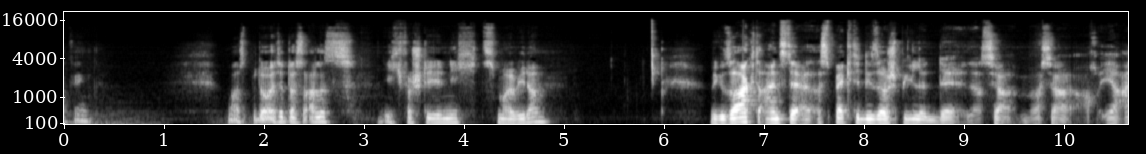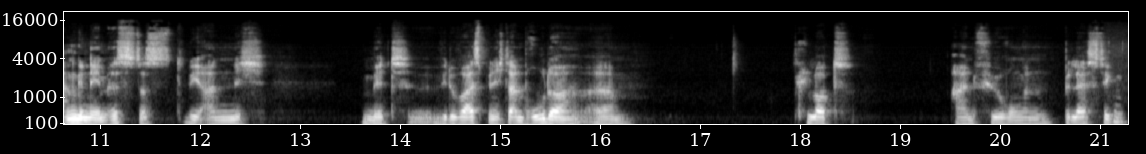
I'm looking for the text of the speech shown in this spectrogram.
Talking? Was bedeutet das alles? Ich verstehe nichts mal wieder. Wie gesagt, eins der Aspekte dieser Spiele, der, das ja, was ja auch eher angenehm ist, dass wir einen nicht mit, wie du weißt, bin ich dein Bruder, ähm, Plot-Einführungen belästigen,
